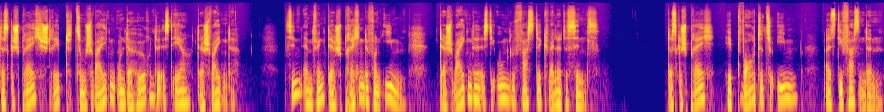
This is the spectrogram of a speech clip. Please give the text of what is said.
das Gespräch strebt zum Schweigen und der Hörende ist eher der Schweigende. Sinn empfängt der Sprechende von ihm, der Schweigende ist die ungefasste Quelle des Sinns. Das Gespräch hebt Worte zu ihm als die Fassenden,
